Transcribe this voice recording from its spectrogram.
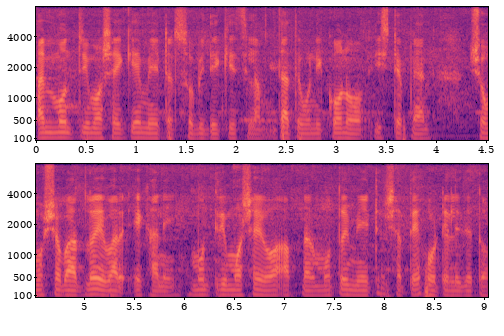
আমি মন্ত্রী মশাইকে, মেয়েটার ছবি দেখিয়েছিলাম, যাতে উনি কোনো স্টেপ নেন। সমস্যা বাঁধলো এবার এখানেই। মন্ত্রী মশাইও আপনার মতোই মেয়েটার সাথে হোটেলে যেত।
